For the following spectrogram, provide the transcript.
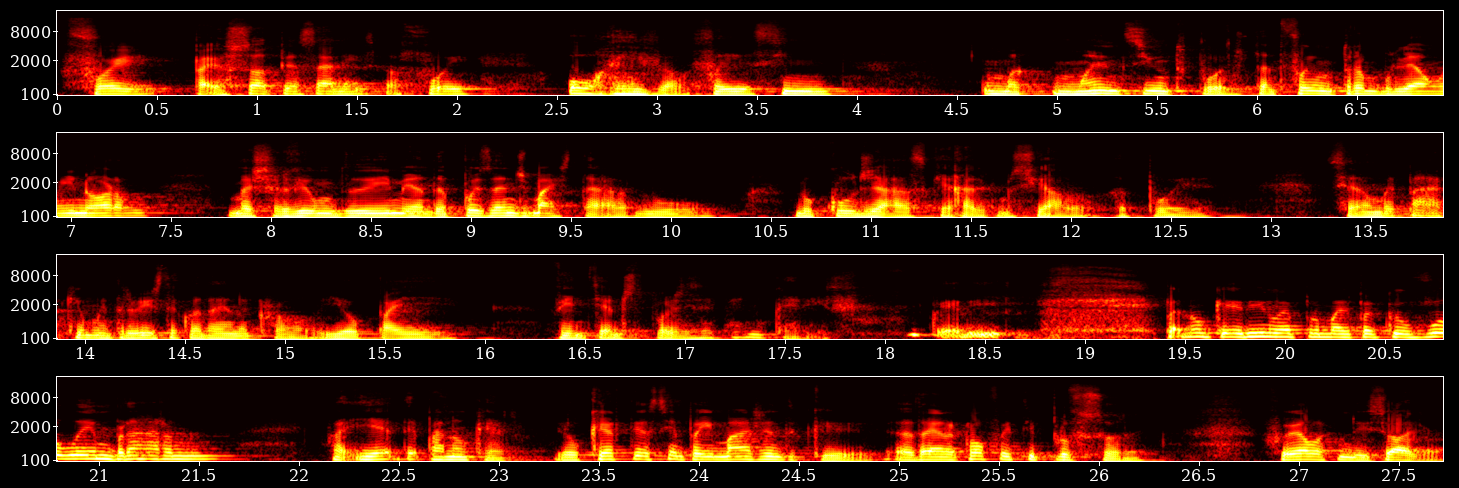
Foi, pá, eu só de pensar nisso, pá, foi horrível. Foi assim, uma, um antes e um depois. Portanto, foi um trambolhão enorme, mas serviu-me de emenda. Depois, anos mais tarde, no, no Cool Jazz, que a rádio comercial apoia, disseram-me, pá, aqui uma entrevista com a Diana Kroll. E eu, pá, aí, 20 anos depois, disse, pá, não quero ir, não quero ir. Pá, não quero ir, não é por mais, porque eu vou lembrar-me. E é, pá, não quero. Eu quero ter sempre a imagem de que a Diana Kroll foi tipo professora. Foi ela que me disse: Olha,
